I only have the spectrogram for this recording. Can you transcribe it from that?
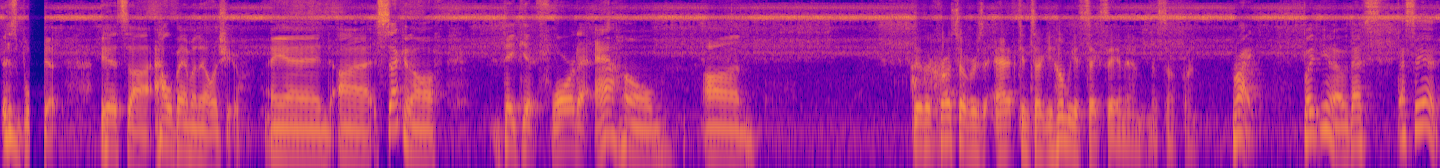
is bullshit. It's uh, Alabama and LSU, and uh, second off, they get Florida at home. Um, The other crossovers at Kentucky, home against Texas A&M. That's not fun. Right. But you know that's that's it.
